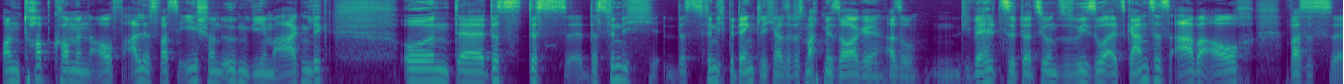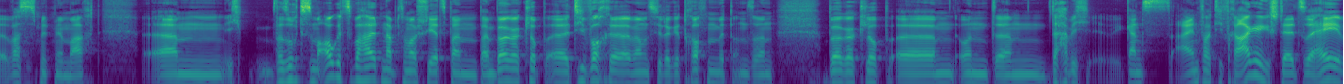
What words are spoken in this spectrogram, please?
on top kommen auf alles, was eh schon irgendwie im Argen liegt. Und äh, das, das, das finde ich, das finde ich bedenklich. Also das macht mir Sorge. Also die Weltsituation sowieso als Ganzes, aber auch was es, was es mit mir macht. Ähm, ich versuche das im Auge zu behalten, habe zum Beispiel jetzt beim, beim Burger Club äh, die Woche, wir haben uns wieder getroffen mit unserem Burger Club ähm, und ähm, da habe ich ganz einfach die Frage gestellt, so hey,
